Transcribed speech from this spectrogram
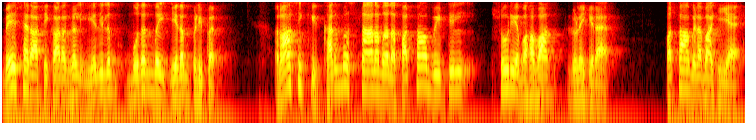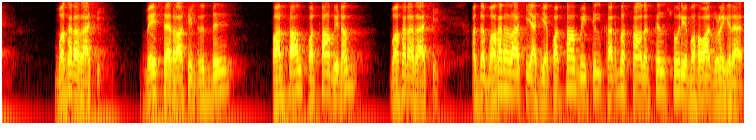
மேச ராசிக்காரர்கள் எதிலும் முதன்மை இடம் பிடிப்பர். ராசிக்கு கர்மஸ்தானமான பத்தாம் வீட்டில் சூரிய பகவான் நுழைகிறார். பத்தாம் இடமாகிய மகர ராசி. மேஷ ராசியிலிருந்து பார்த்தால் பத்தாம் இடம் மகர ராசி. அந்த மகர ராசி ஆகிய பத்தாம் வீட்டில் கர்மஸ்தானத்தில் சூரிய பகவான் நுழைகிறார்.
